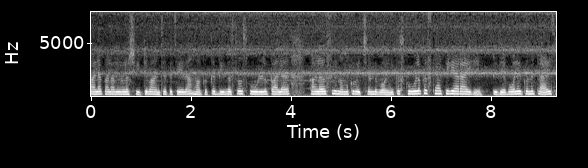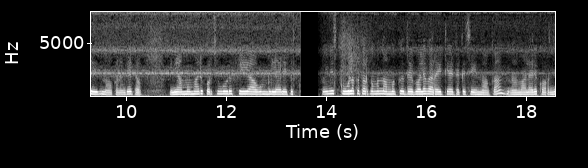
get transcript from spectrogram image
പല കളറിലുള്ള ഷീറ്റ് വാങ്ങിച്ചൊക്കെ ചെയ്താൽ മക്കൾക്ക് ദിവസവും സ്കൂളിൽ പല കളേഴ്സിൽ നമുക്ക് വെച്ചുകൊണ്ട് പോകാം. ഇനിയിപ്പോൾ സ്കൂളൊക്കെ സ്റ്റാർട്ട് ചെയ്യാറായില്ലേ? അപ്പോൾ ഇതേപോലെയൊക്കെ ഒന്ന് ട്രൈ ചെയ്ത് നോക്കണം കേട്ടോ. ഇനി അമ്മമാർ കുറച്ചും കൂടി ഫ്രീ ആകും പിള്ളേരെയൊക്കെ അപ്പോൾ ഇനി സ്കൂളൊക്കെ തുറക്കുമ്പോൾ നമുക്ക് ഇതേപോലെ വെറൈറ്റി ആയിട്ടൊക്കെ ചെയ്ത് നോക്കാം. വളരെ കുറഞ്ഞ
